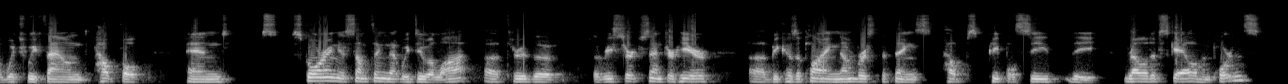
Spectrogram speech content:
which we found helpful. And scoring is something that we do a lot through the, the research center here uh, because applying numbers to things helps people see the relative scale of importance.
